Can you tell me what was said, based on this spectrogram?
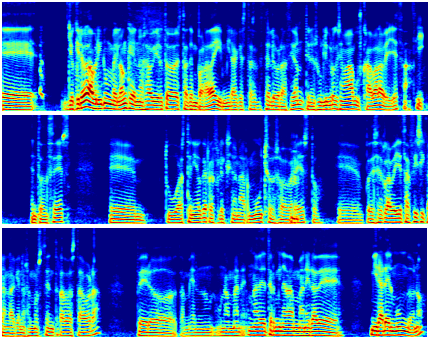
Eh, yo quiero abrir un melón que nos ha abierto esta temporada y mira que estás de celebración. Tienes un libro que se llama Buscaba la belleza. Sí. Entonces... Eh, tú has tenido que reflexionar mucho sobre mm. esto. Eh, puede ser la belleza física en la que nos hemos centrado hasta ahora, pero también una, una, determinada manera de mirar el mundo, ¿no?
